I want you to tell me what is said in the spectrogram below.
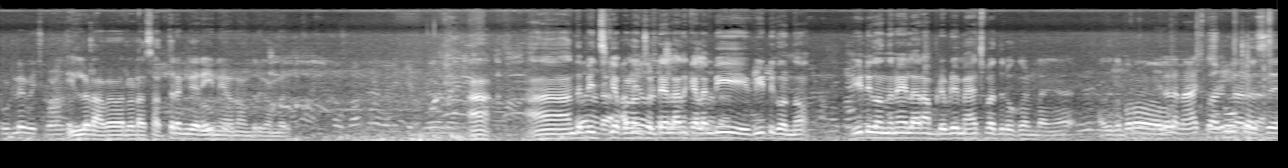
குட்லே பீச் போகலாம் இல்லைடா அவன் வரலடா சத்திரங்கரின்னு எவனோ வந்திருக்கான் பாரு. ஆ அந்த பீச்சுக்கே போகலான்னு சொல்லிட்டு எல்லாரும் கிளம்பி வீட்டுக்கு வந்தோம். வீட்டுக்கு வந்தோடனே எல்லாரும் அப்படி அப்படியே மேட்ச் பார்த்துட்டு உட்காந்துட்டாங்க. அதுக்கப்புறம் இல்லை மேட்ச் ஸ்னூக்கர்ஸு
